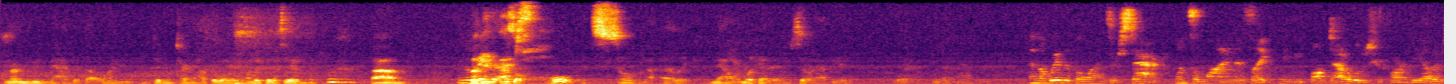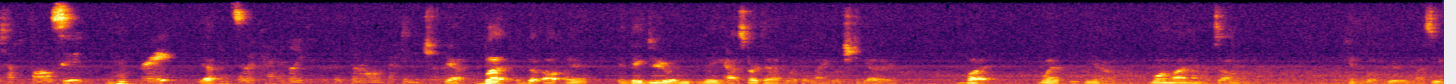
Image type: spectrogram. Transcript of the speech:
I remember being mad that that line didn't turn out the way I wanted it to. Um, the but then as a whole, it's so uh, like now I look at it, I'm so happy. Yeah, know. And the way that the lines are stacked, once a line is like maybe bumped out a little too far, the others have to follow suit, Mhm. right? Yeah. And so it kind of like, like they're all affecting each other. Yeah, but the, uh, they do, and they ha- start to have like a language together. But when you know one line on its own can look really messy,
